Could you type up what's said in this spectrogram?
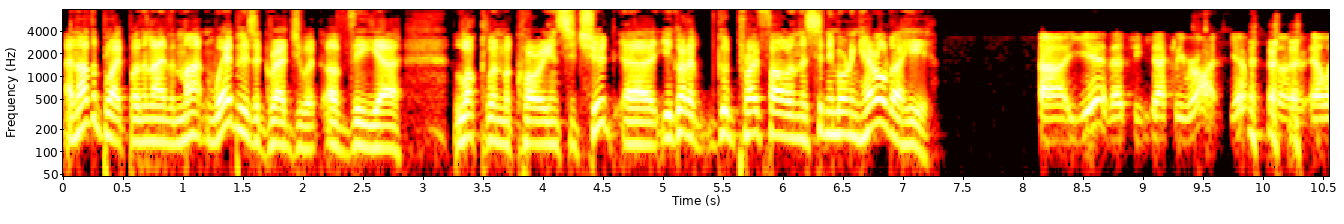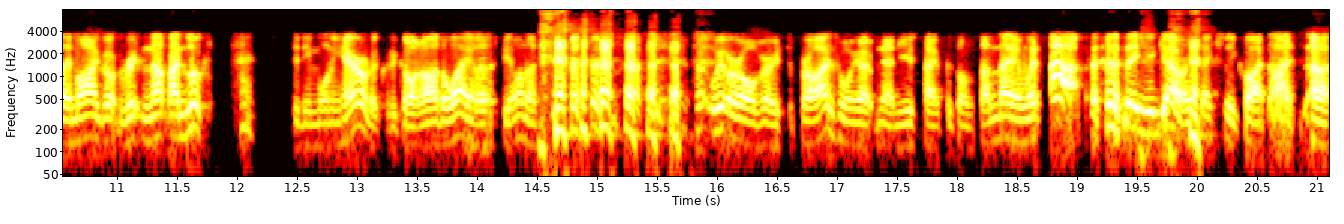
another bloke by the name of Martin Webb, who's a graduate of the uh, Lachlan Macquarie Institute. Uh, you got a good profile in the Sydney Morning Herald, I hear. Uh, yeah, that's exactly right. Yep. So LMI got written up, and look, Sydney Morning Herald, it could have gone either way. Let's be honest. we were all very surprised when we opened our newspapers on Sunday and went, ah, there you go. It's actually quite nice. Uh,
